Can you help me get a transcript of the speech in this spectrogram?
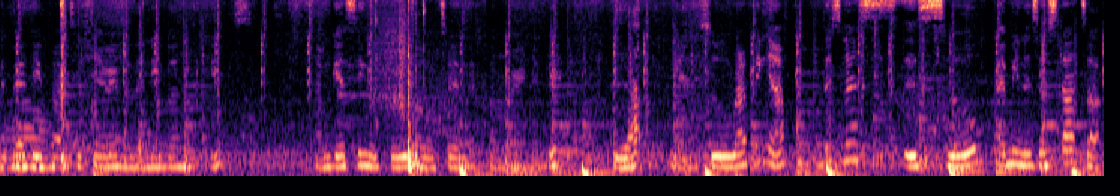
a birthday party sharing with the neighborhood kids. I'm guessing will turn the camera in a bit. yeah. Yeah, so wrapping up, business is slow. I mean, it's a startup,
